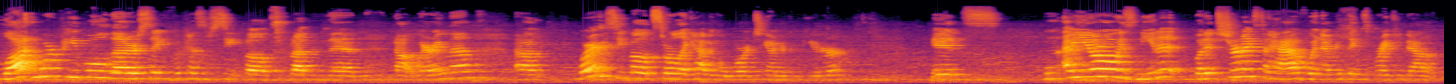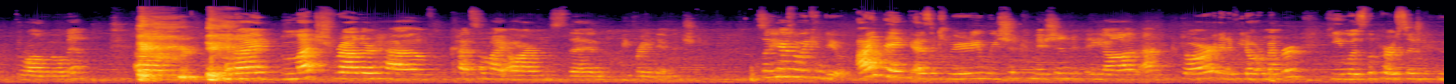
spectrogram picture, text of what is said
a lot more people that are safe because of seatbelts rather than not wearing them. Um, wearing a seatbelt is sort of like having a warranty on your computer. It's, I mean, you don't always need it, but it's sure nice to have when everything's breaking down at the wrong moment. Um, and I'd much rather have cuts on my arms than be brain damaged. So here's what we can do. I think as a community we should commission Ayad Akhtar, and if you don't remember, he was the person who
